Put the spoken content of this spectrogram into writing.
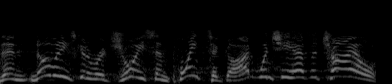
then nobody's going to rejoice and point to God when she has a child.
